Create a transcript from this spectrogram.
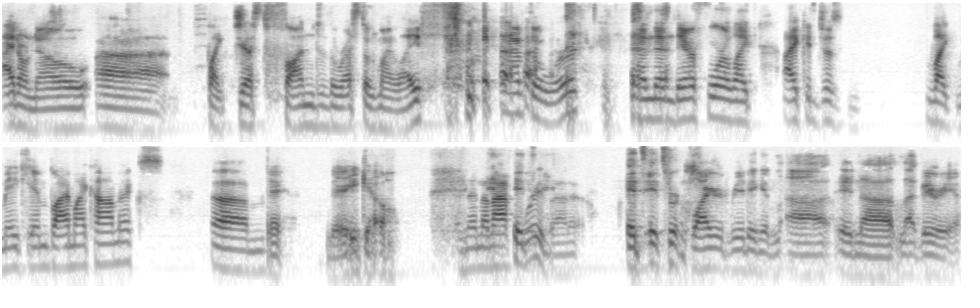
I don't know. Uh, like just fund the rest of my life. I don't have to work, and then therefore, like I could just like make him buy my comics, um, There, there you go. and then I don't have to It's- worry about it. It's it's required reading in uh, in uh, Latveria.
